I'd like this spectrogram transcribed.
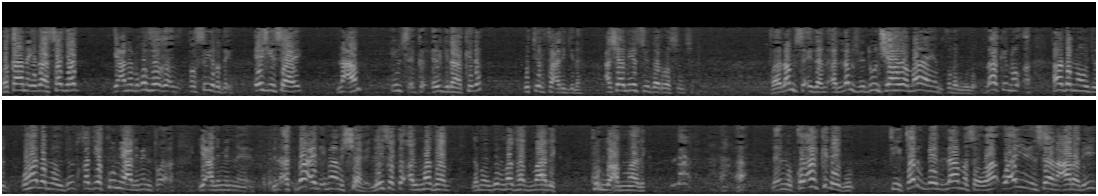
فكان إذا سجد يعني الغرفة قصيره دي. إيش يساوي؟ نعم يمسك رجلها كده وترفع رجلها عشان يسجد الرسول صلى الله عليه وسلم. فلمس اذا اللمس بدون شهوة ما ينقض الوضوء. لكن هذا الموجود وهذا الموجود قد يكون يعني من يعني من من أتباع الإمام الشافعي. ليس المذهب لما نقول مذهب مالك كله عن مالك. لا لأنه القرآن كده يقول في فرق بين لامس وأي إنسان عربي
